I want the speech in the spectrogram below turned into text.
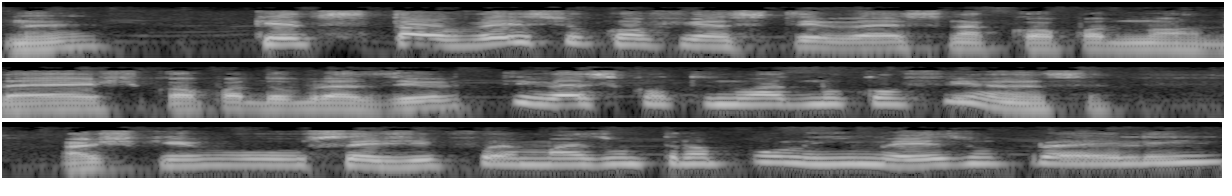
né? Porque se- talvez se o Confiança estivesse na Copa do Nordeste, Copa do Brasil, ele tivesse continuado no Confiança. Acho que o Sergipe foi mais um trampolim mesmo para ele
